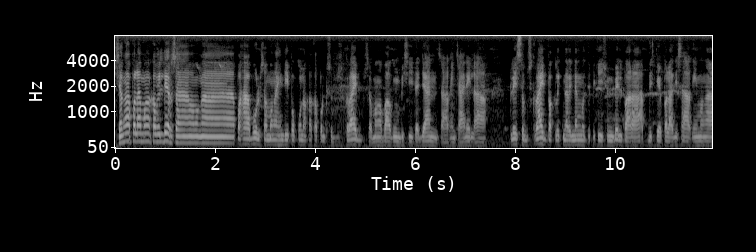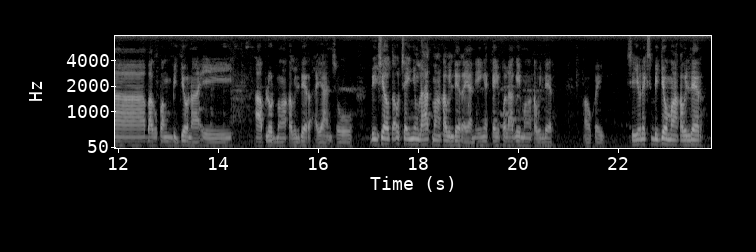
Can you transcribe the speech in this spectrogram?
Siya nga pala mga kawilder sa mga pahabol sa mga hindi pa po nakakapag-subscribe sa mga bagong bisita dyan sa aking channel. ah please subscribe, pa-click na rin ng notification bell para update kayo palagi sa aking mga bago pang video na i-upload mga kawilder. Ayan. So, big shout out sa inyong lahat mga kawilder. Ayan. Ingat kayo palagi mga kawilder. Okay. See you next video mga kawilder.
